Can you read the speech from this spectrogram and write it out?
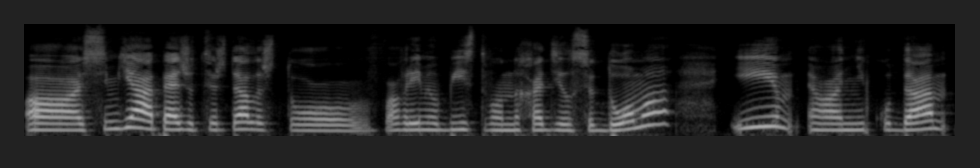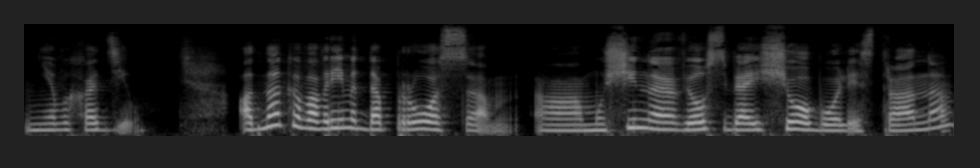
А, семья, опять же, утверждала, что во время убийства он находился дома и а, никуда не выходил. Однако во время допроса а, мужчина вел себя еще более странно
